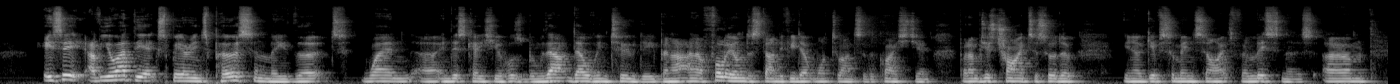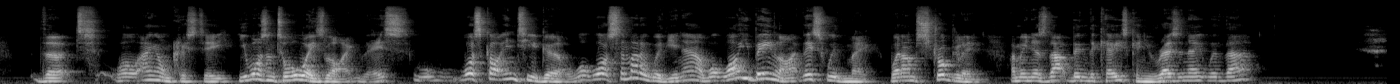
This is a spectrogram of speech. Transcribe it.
Is it? Have you had the experience personally that when, uh, in this case, your husband, without delving too deep, and I, and I fully understand if you don't want to answer the question, but I'm just trying to sort of, you know, give some insights for listeners. Um, that well hang on christy you wasn't always like this. What's got into you girl? What, what's the matter with you now? What, why are you being like this with me when i'm struggling? I mean has that been the case? Can you resonate with that?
